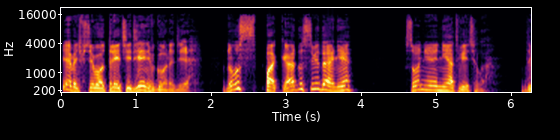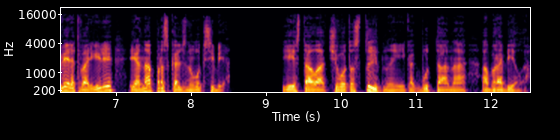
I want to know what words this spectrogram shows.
«Я ведь всего третий день в городе. Ну-с, пока, до свидания!» Соня не ответила. Дверь отворили, и она проскользнула к себе. Ей стало от чего-то стыдно, и как будто она обрабела.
